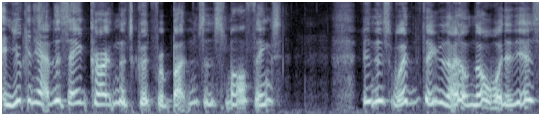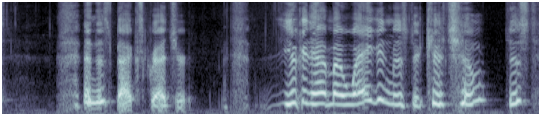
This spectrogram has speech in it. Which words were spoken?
And you can have this egg carton that's good for buttons and small things, and this wooden thing that I don't know what it is, and this back scratcher. You can have my wagon, Mr. Ketchum. Just,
